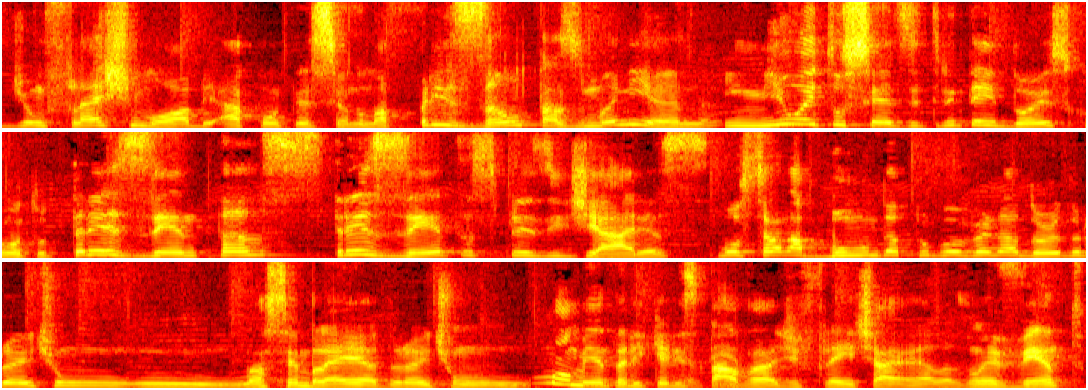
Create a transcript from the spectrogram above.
de um flash mob aconteceu numa prisão tasmaniana em 1832, quando 300, 300 presidiárias mostraram a bunda pro governador durante um- um- uma assembleia, durante um momento ali que ele estava de frente a elas, um evento.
